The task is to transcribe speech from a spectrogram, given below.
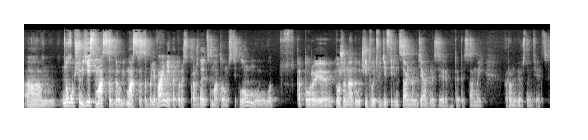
Ну, в общем, есть масса, масса заболеваний, которые сопровождаются матовым стеклом, вот, которые тоже надо учитывать в дифференциальном диагнозе вот этой самой коронавирусной инфекции.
